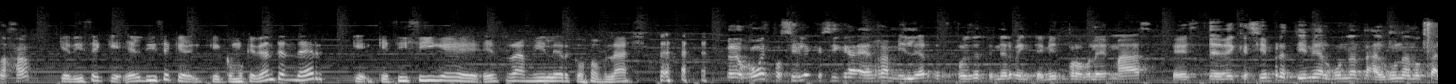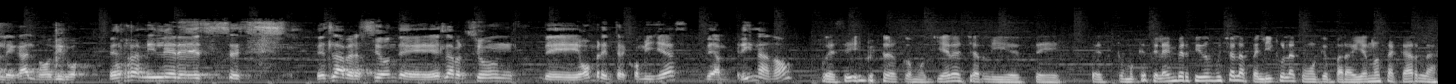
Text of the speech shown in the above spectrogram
Ajá. que dice que él dice que, que como que dio a entender que, que sí sigue Ezra Miller como Flash. Pero ¿cómo es posible que siga Ezra Miller después de tener 20 mil problemas, este, de que siempre tiene alguna, alguna nota legal, ¿no? Digo, Ezra Miller es, es, es la versión de, es la versión de hombre, entre comillas, de Ambrina, ¿no? Pues sí, pero como quiera, Charlie, este, pues como que se le ha invertido mucho a la película como que para ya no sacarla.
